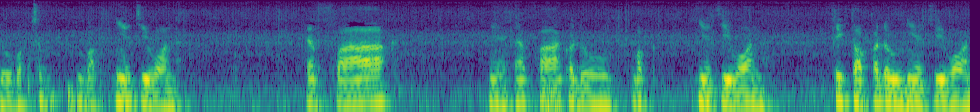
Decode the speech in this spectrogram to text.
ดูบักบักเฮียจีวอนแอปฟ้าเนี่ยแอปฟ้าก็ดูบักเฮียจีวอนทิกตอกก็ดูเฮียจีวอน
